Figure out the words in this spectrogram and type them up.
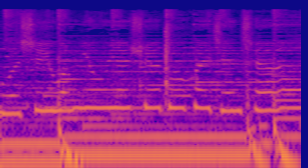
我希望永远学不会坚强。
